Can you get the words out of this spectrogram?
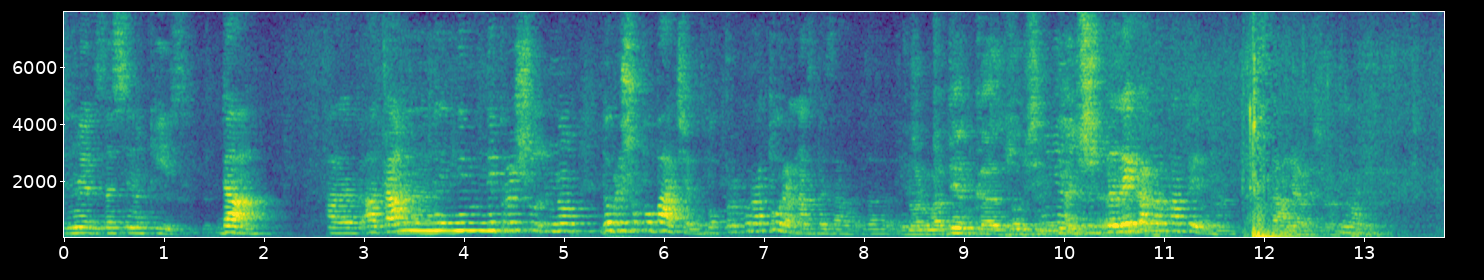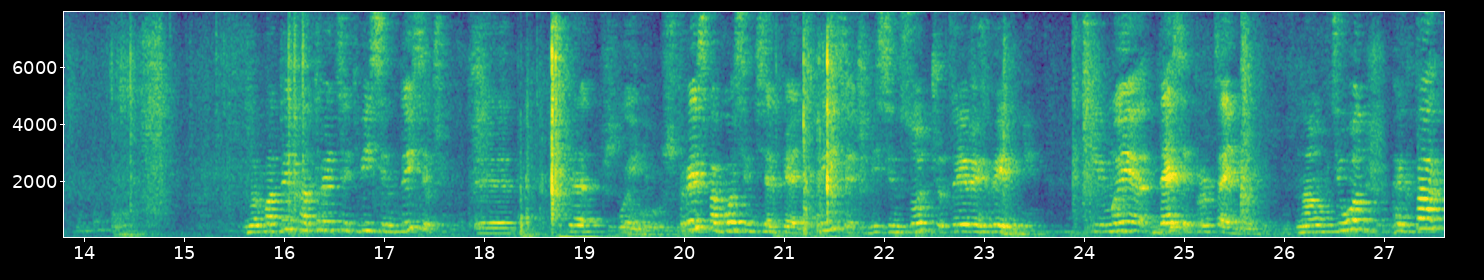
це як за сінокіс. Да. А, а там не, не, не пройшло, ну добре, що побачили, бо прокуратура нас би за, за... Нормативка зовсім інша. велика нормативна. Да. Ну. Нормативна 38 тисяч е, те- ой, 385 тисяч 804 гривні. І ми 10% на аукціон гектар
